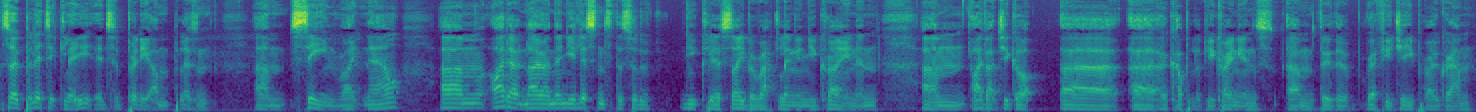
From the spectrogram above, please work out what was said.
so politically, it's a pretty unpleasant um, scene right now. Um, I don't know. And then you listen to the sort of nuclear saber rattling in Ukraine, and um, I've actually got uh, uh, a couple of Ukrainians um, through the refugee program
